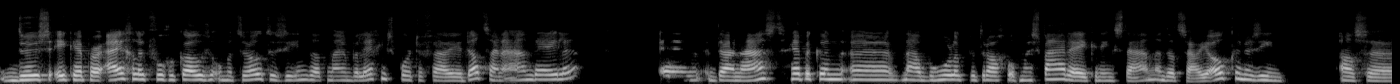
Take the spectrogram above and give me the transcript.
dus ik heb er eigenlijk voor gekozen om het zo te zien dat mijn beleggingsportefeuille, dat zijn aandelen. En daarnaast heb ik een uh, nou, behoorlijk bedrag op mijn spaarrekening staan. En dat zou je ook kunnen zien als uh,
